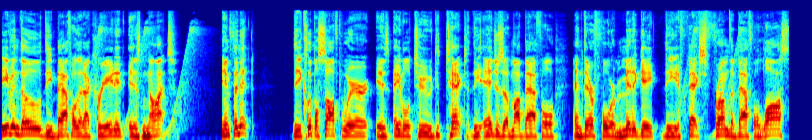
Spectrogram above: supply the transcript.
even though the baffle that I created is not infinite, the Klippel software is able to detect the edges of my baffle and therefore mitigate the effects from the baffle loss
